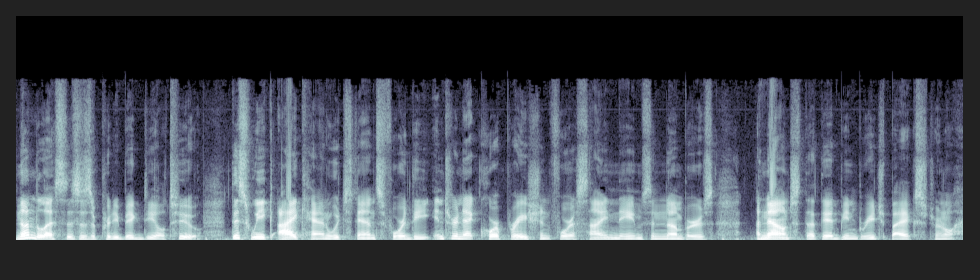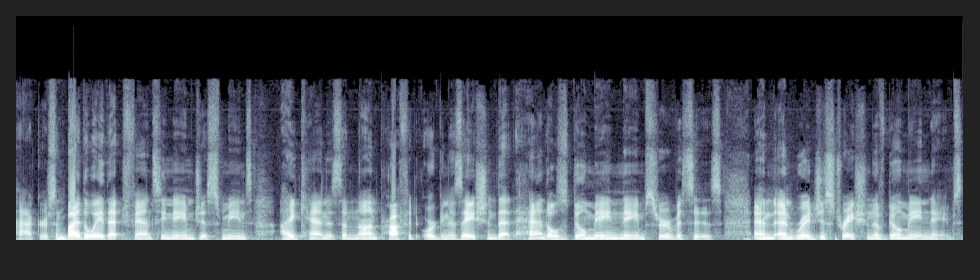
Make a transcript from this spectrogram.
Nonetheless, this is a pretty big deal too. This week, ICANN, which stands for the Internet Corporation for Assigned Names and Numbers, announced that they had been breached by external hackers. And by the way, that fancy name just means ICANN is a nonprofit organization that handles domain name services and, and registration of domain names.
